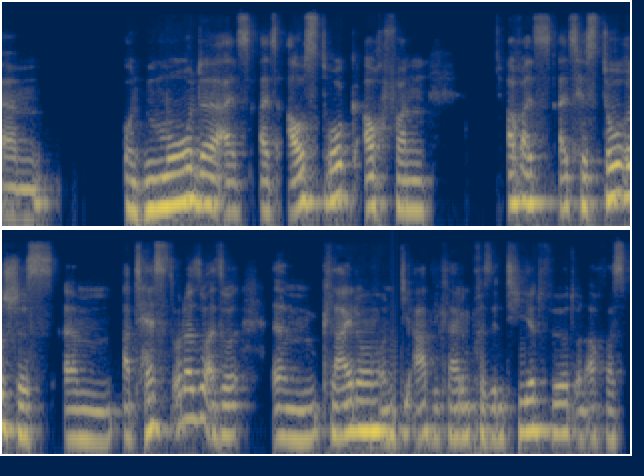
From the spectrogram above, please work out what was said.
ähm, und Mode als, als Ausdruck auch von auch als, als historisches ähm, Attest oder so, also ähm, Kleidung und die Art, wie Kleidung präsentiert wird und auch was,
